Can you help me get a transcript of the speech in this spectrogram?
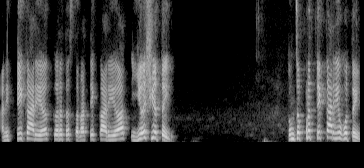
आणि ते कार्य करत असताना ते कार्यात यश येतय. तुमचं प्रत्येक कार्य होतंय.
